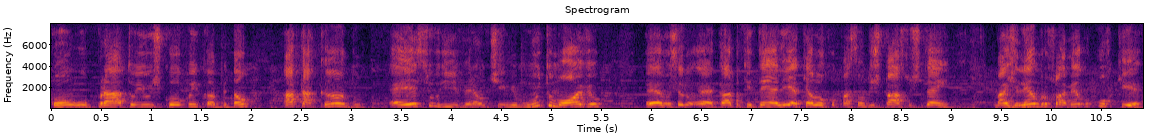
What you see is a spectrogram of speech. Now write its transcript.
com o Prato e o Escoco em campo. Então, atacando, é esse o River. É um time muito móvel. É, você, é claro que tem ali aquela ocupação de espaços, tem. Mas lembra o Flamengo por quê?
